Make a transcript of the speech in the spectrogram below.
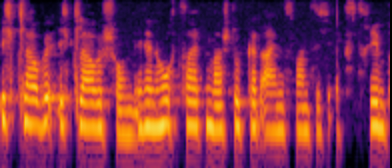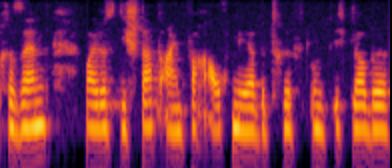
Ich glaube, ich glaube schon. In den Hochzeiten war Stuttgart 21 extrem präsent, weil es die Stadt einfach auch mehr betrifft. Und ich glaube,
